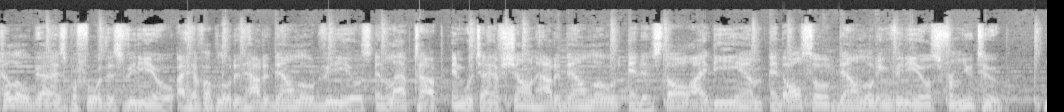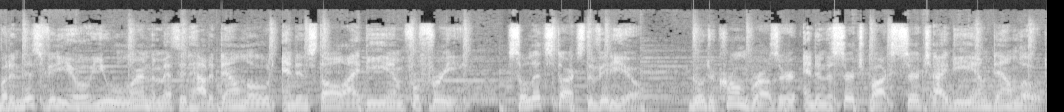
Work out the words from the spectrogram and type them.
Hello guys before this video I have uploaded how to download videos in laptop in which I have shown how to download and install IDM and also downloading videos from YouTube. But in this video you will learn the method how to download and install IDM for free. So let's start the video. Go to Chrome browser and in the search box search IDM download.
